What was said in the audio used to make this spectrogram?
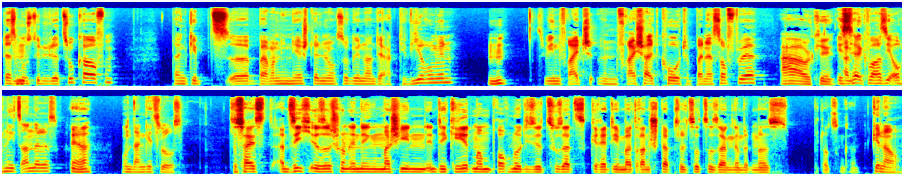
Das Mhm. musst du dir dazu kaufen. Dann gibt es äh, bei manchen Herstellern noch sogenannte Aktivierungen. Mhm. Das ist wie ein, Freisch ein Freischaltcode bei einer Software. Ah, okay. Ist ja quasi auch nichts anderes. ja. Und dann geht's los. Das heißt, an sich ist es schon in den Maschinen integriert. Man braucht nur diese Zusatzgeräte, die man dran stöpselt, sozusagen, damit man es benutzen kann. Genau.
